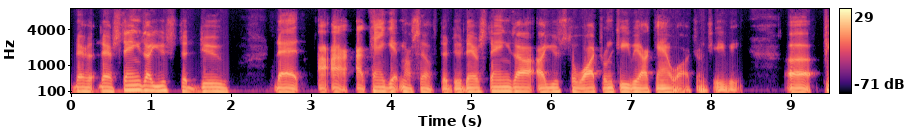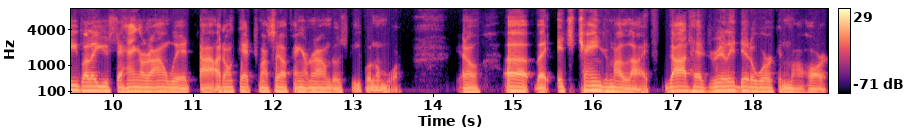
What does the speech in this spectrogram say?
there, there's things I used to do that I, I, I, can't get myself to do. There's things I, I used to watch on TV I can't watch on TV. Uh, people I used to hang around with, I, I don't catch myself hanging around those people no more. You know, uh, but it's changed my life. God has really did a work in my heart.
